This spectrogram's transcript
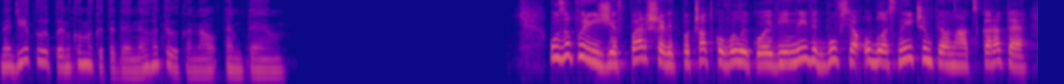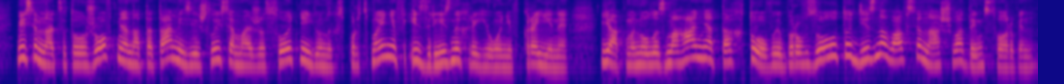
Надія Пилипенко, Микита Дейнега, телеканал МТМ. У Запоріжжі вперше від початку Великої війни відбувся обласний чемпіонат з карате. 18 жовтня на татамі зійшлися майже сотні юних спортсменів із різних регіонів країни. Як минули змагання та хто виборов золото, дізнавався наш Вадим Сорвін.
